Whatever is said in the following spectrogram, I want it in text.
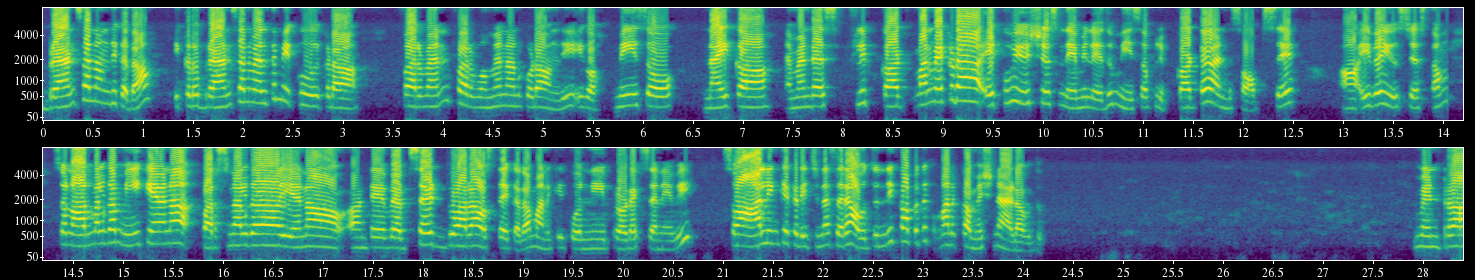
బ్రాండ్స్ అని ఉంది కదా? ఇక్కడ బ్రాండ్స్ అని వెళ్తే మీకు ఇక్కడ ఫర్ మెన్ ఫర్ ఉమెన్ అని కూడా ఉంది. ఇగో మీసో నైకా అమెండస్ ఫ్లిప్కార్ట్ మనం ఎక్కడ ఎక్కువ యూజ్ చేసింది ఏమీ లేదు. మీసో ఫ్లిప్కార్ట్ అండ్ షాప్సే ఇవే యూజ్ చేస్తాం. సో నార్మల్గా మీకేమైనా పర్సనల్గా ఏమైనా అంటే వెబ్సైట్ ద్వారా వస్తాయి కదా మనకి కొన్ని ప్రొడక్ట్స్ అనేవి. సో ఆ లింక్ ఇక్కడ ఇచ్చినా సరే అవుతుంది. కాకపోతే మనకి కమిషన్ యాడ్ అవ్వదు. మింట్రా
